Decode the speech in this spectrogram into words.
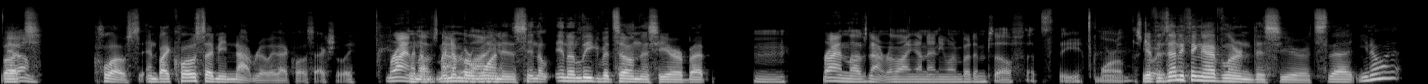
but Yeah. close. And by close, I mean not really that close, actually. Ryan My, num- my number one on- is in a, in a league of its own this year, but Mm. Ryan loves not relying on anyone but himself. That's the moral of the Yeah, story. if there's anything I've learned this year, it's that you know what?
